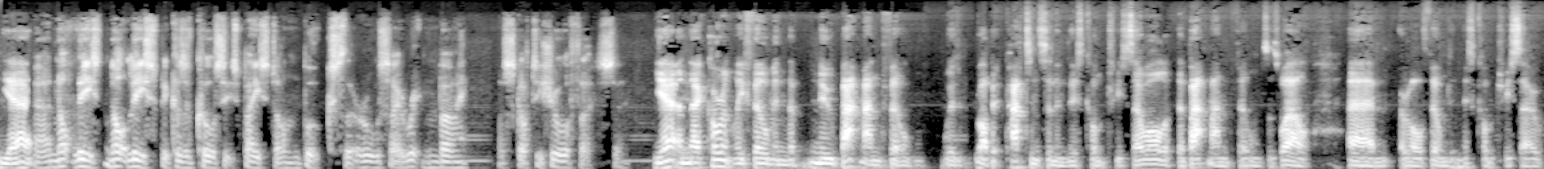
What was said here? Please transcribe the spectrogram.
Yeah, uh, not least not least because of course it's based on books that are also written by a Scottish author. So yeah, and they're currently filming the new Batman film with Robert Pattinson in this country. So all of the Batman films as well um, are all filmed in this country. So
